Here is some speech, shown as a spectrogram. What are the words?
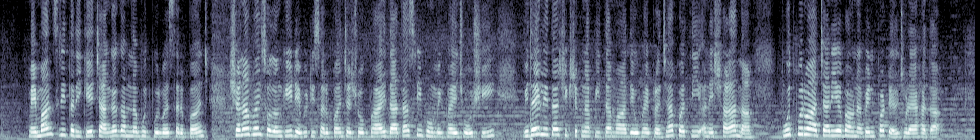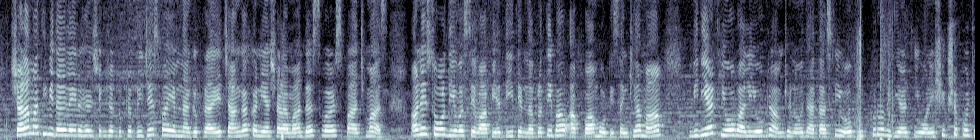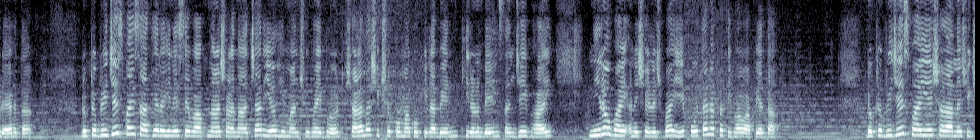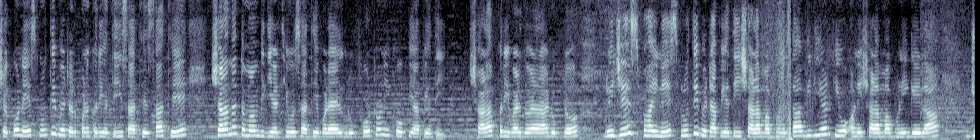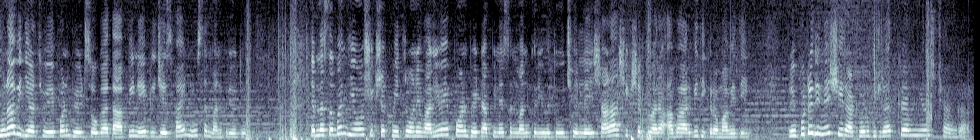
મહેમાનશ્રી તરીકે ચાંગા ગામના ભૂતપૂર્વ સરપંચ શનાભાઈ સોલંકી, ડેપ્યુટી સરપંચ અશોકભાઈ, દાતાશ્રી ભૌમિકભાઈ જોશી, વિદાય લેતા શિક્ષકના પિતા મહાદેવભાઈ પ્રજાપતિ અને શાળાના ભૂતપૂર્વ આચાર્ય ભાવનાબેન પટેલ જોડાયા હતા. શાળામાંથી વિદાય લઈ રહેલ શિક્ષક ડૉક્ટર બ્રિજેશભાઈ એમ નાગપ્રાએ ચાંગા કન્યા શાળામાં દસ વર્ષ, પાંચ માસ અને સોળ દિવસ સેવા આપી હતી. તેમના પ્રતિભાવ આપવા મોટી સંખ્યામાં વિદ્યાર્થીઓ, વાલીઓ, ગ્રામજનો, દાતાશ્રીઓ, ભૂતપૂર્વ વિદ્યાર્થીઓ અને શિક્ષકો જોડાયા હતા. ડોક્ટર બ્રિજેશભાઈ સાથે રહીને સેવા આપનાર શાળાના આચાર્ય હિમાંશુભાઈ ભટ્ટ, શાળાના શિક્ષકોમાં કોકિલાબેન, કિરણબેન, સંજયભાઈ, નીરવભાઈ અને શૈલેષભાઈએ પોતાના પ્રતિભાવ આપ્યા હતા. ડોક્ટર બ્રિજેશભાઈએ શાળાના શિક્ષકોને સ્મૃતિ ભેટ અર્પણ કરી હતી. સાથે સાથે શાળાના તમામ વિદ્યાર્થીઓ સાથે પડાયેલ ગ્રુપ ફોટોની કોપી આપી હતી. શાળા પરિવાર દ્વારા ડૉક્ટર બ્રિજેશભાઈને સ્મૃતિ ભેટ આપી હતી. શાળામાં ભણતા વિદ્યાર્થીઓ અને શાળામાં ભણી ગયેલા જૂના વિદ્યાર્થીઓએ પણ ભેટ સોગાત આપીને બ્રિજેશભાઈનું સન્માન કર્યું હતું. તેમના સંબંધીઓ, શિક્ષક મિત્રો અને વાલીઓએ પણ ભેટ આપીને સન્માન કર્યું હતું. છેલ્લે શાળા શિક્ષક દ્વારા આભાર વિધિ કરવામાં આવી હતી. Reporter Dinesh Rathod, Gujarat crime news, Changa.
